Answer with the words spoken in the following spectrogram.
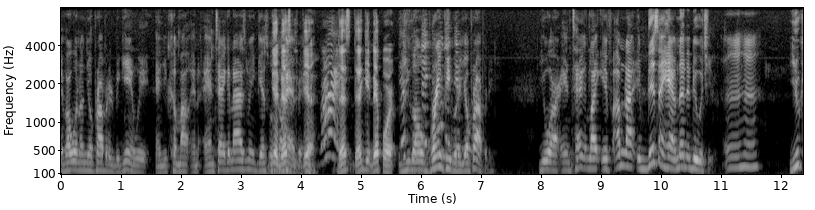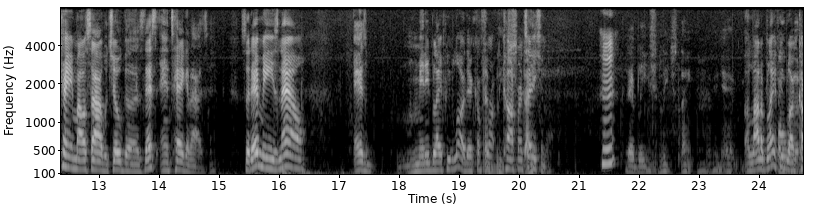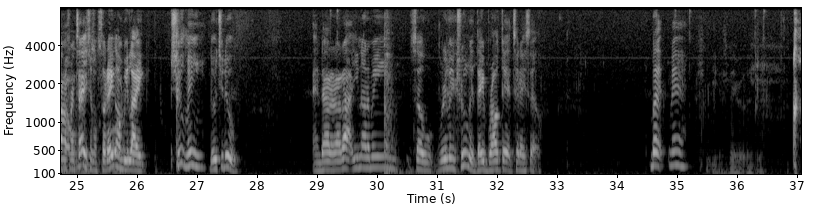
If I went on your property to begin with, and you come out and antagonize me, guess what's yeah, gonna that's happen? yeah. Right. That's that get that part. That's you what gonna bring people to your before. property. You are antagon like if I'm not if this ain't have nothing to do with you. Mm-hmm. You came outside with your guns. That's antagonizing. So that means now, as many black people are, they're confront- bleach confrontational. Hmm? That bleach. Bleach stink. Yeah. A lot of black people are that confrontational, so they're gonna be like, "Shoot me, do what you do," and da da da da. You know what I mean? So really and truly, they brought that to themselves. But man,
